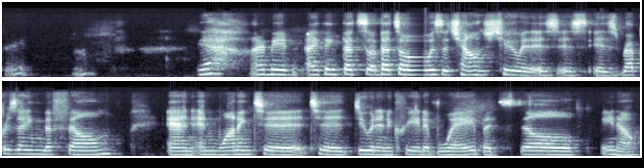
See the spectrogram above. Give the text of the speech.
Great. Yeah, I mean, I think that's that's always a challenge too. Is is is representing the film and and wanting to to do it in a creative way, but still, you know,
